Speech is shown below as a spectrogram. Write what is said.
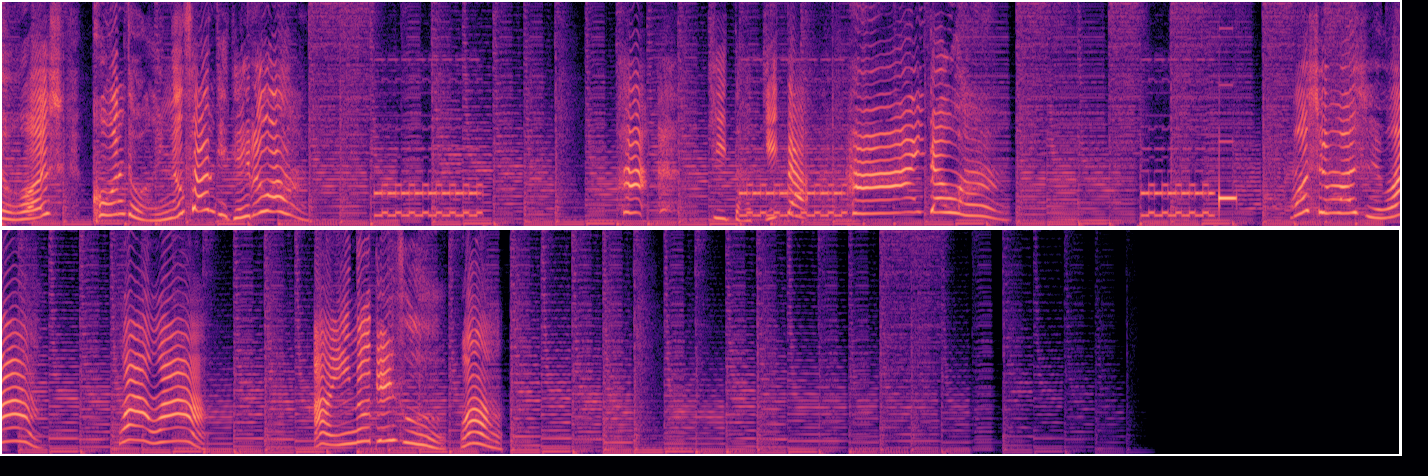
よし今度は犬さんで出るわ。は来た来た。はーいだわも。しもしわんわんわんあ犬です。わん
